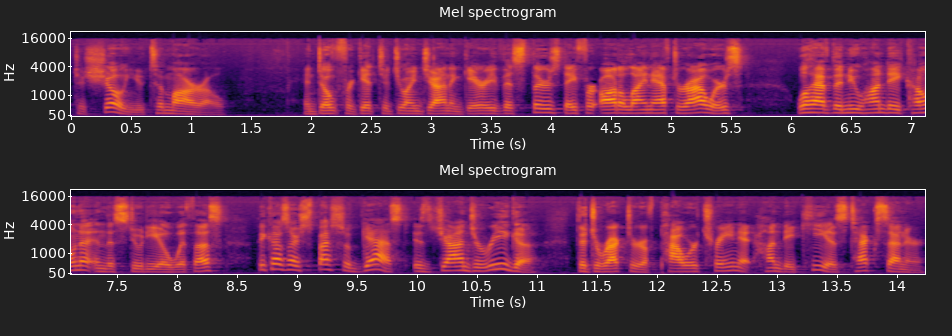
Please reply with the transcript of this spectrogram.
to show you tomorrow. And don't forget to join John and Gary this Thursday for Autoline After Hours. We'll have the new Hyundai Kona in the studio with us because our special guest is John Juriga, the director of powertrain at Hyundai Kia's Tech Center.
